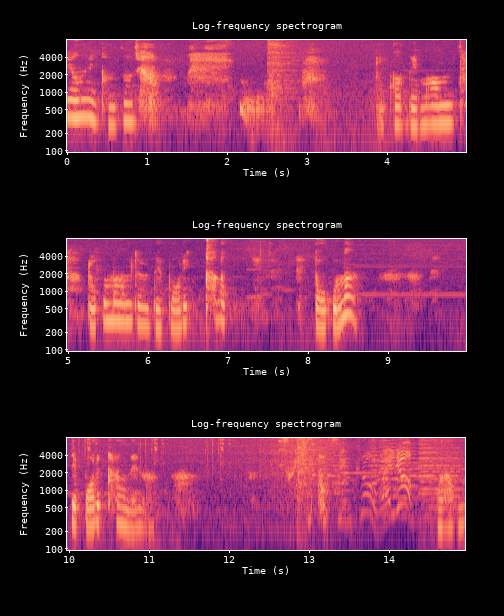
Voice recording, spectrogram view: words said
혜연이 근처지 누가 내 마음, 누구 마음대로 내 머리카락, 너구나? 내 머리카락 내놔. 뭐라고?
